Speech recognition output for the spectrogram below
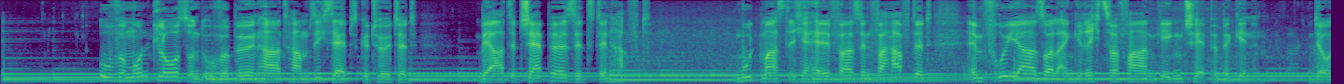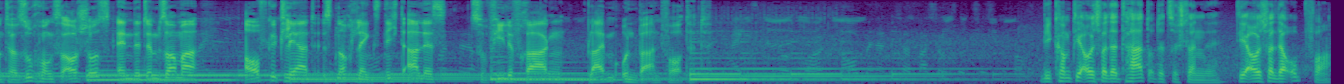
Uwe Mundlos und Uwe Böhnhardt haben sich selbst getötet. Beate Zschäpe sitzt in Haft. Mutmaßliche Helfer sind verhaftet. Im Frühjahr soll ein Gerichtsverfahren gegen Zschäpe beginnen. Der Untersuchungsausschuss endet im Sommer. Aufgeklärt ist noch längst nicht alles. Zu viele Fragen bleiben unbeantwortet. Wie kommt die Auswahl der Tatorte zustande? Die Auswahl der Opfer?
